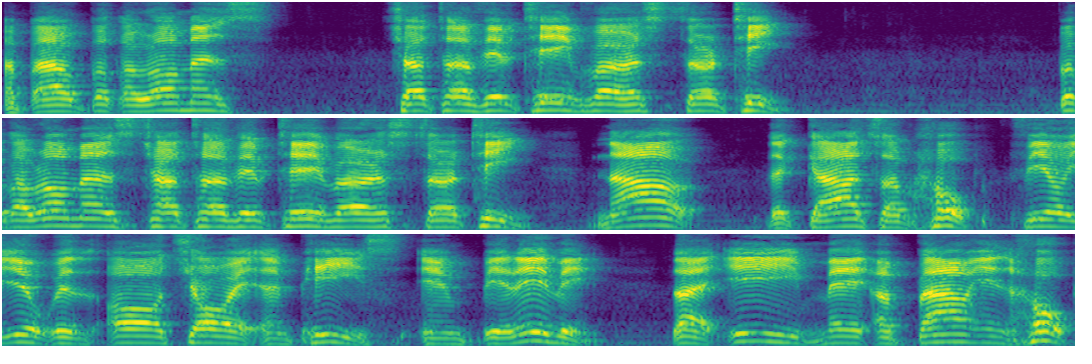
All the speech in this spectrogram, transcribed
about Book of Romans, chapter 15, verse 13. Book of Romans, chapter 15, verse 13. Now the gods of hope fill you with all joy and peace in believing that ye may abound in hope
